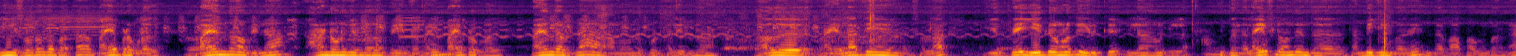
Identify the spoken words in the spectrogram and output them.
நீங்கள் சொல்கிறத பார்த்தா பயப்படக்கூடாது. பயந்தோம் அப்படின்னா அரண்டவனுக்கு ரெண்டெல்லாம் பெயின்ற மாதிரி பயப்படக்கூடாது. பயந்தோம் அப்படின்னா நம்ம வந்து போட்டு தள்ளிடுறோம் அதாவது நான் எல்லாத்தையும் சொல்ல பேய் இருக்கிறவங்களுக்கு இருக்குது இல்லாதவங்களுக்கு இல்லை. இப்போ இந்த லைஃப்பில் வந்து இந்த தம்பிக்கும் பாரு இந்த பாப்பாவுக்கும் பாருங்க.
